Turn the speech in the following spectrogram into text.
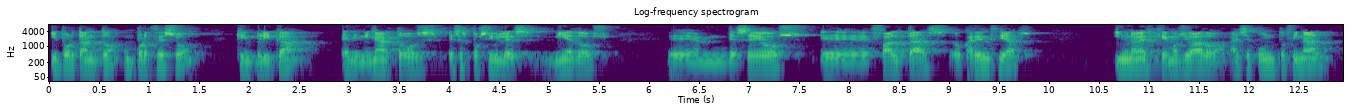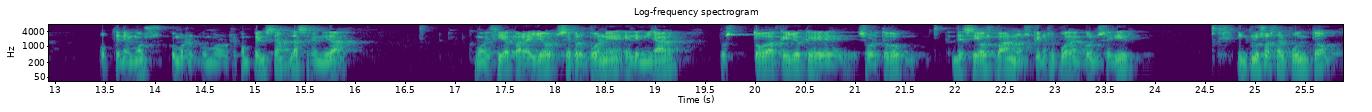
y, por tanto, un proceso que implica eliminar todos esos posibles miedos, eh, deseos, faltas o carencias y una vez que hemos llegado a ese punto final, obtenemos como, como recompensa la serenidad. Como decía, para ello se propone eliminar pues, todo aquello que, sobre todo, deseos vanos que no se puedan conseguir. Incluso hasta el punto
